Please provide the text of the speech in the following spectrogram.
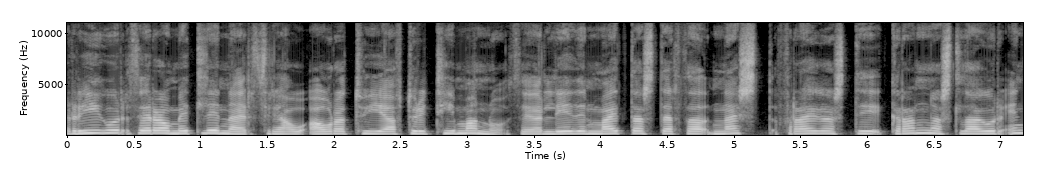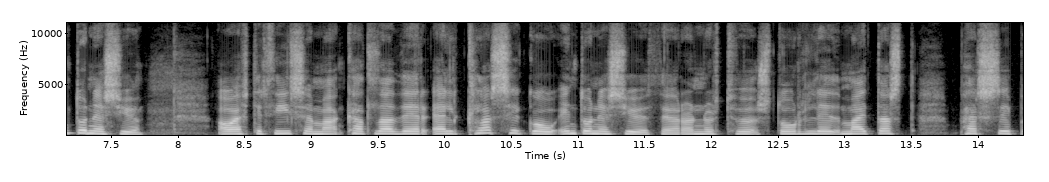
Rígur þeirra á millina er þrjá áratugji aftur í tíman og þegar liðin mætast er það næst frægasti grannastlagur Indonésiu á eftir því sem að kallað er El Clasico Indonésiu þegar annur tvö stórlið mætast Persip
